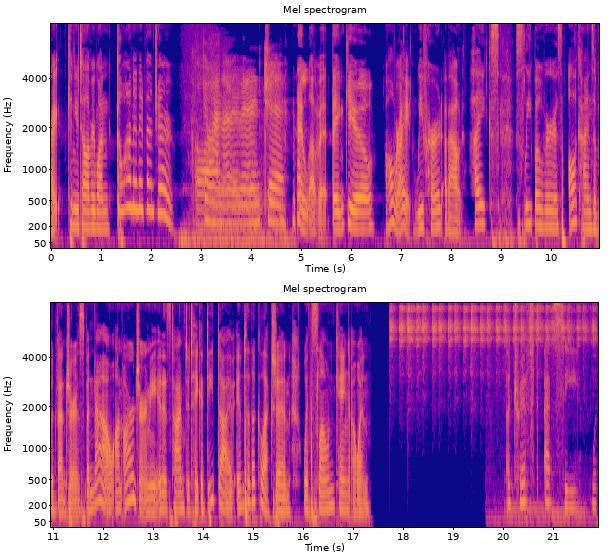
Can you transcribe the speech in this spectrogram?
right, can you tell everyone, go on an adventure? Go on an adventure. I love it. Thank you. All right, we've heard about hikes, sleepovers, all kinds of adventures. But now, on our journey, it is time to take a deep dive into the collection with Sloane King Owen. Adrift at sea with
